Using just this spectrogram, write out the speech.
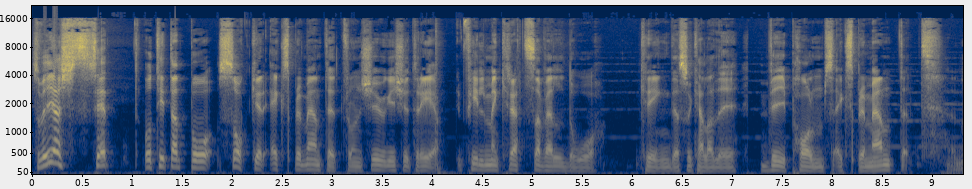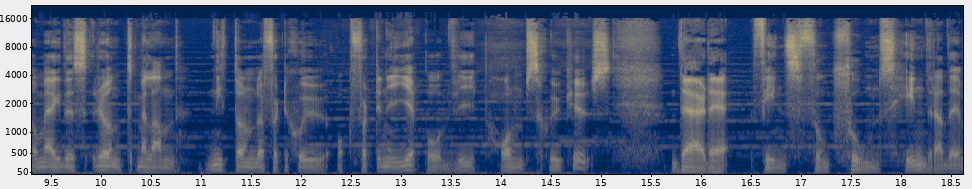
Så vi har sett och tittat på Sockerexperimentet från 2023. Filmen kretsar väl då kring det så kallade Vipholmsexperimentet. De ägdes runt mellan 1947 och 49 på Vipholms sjukhus. Där det finns funktionshindrade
